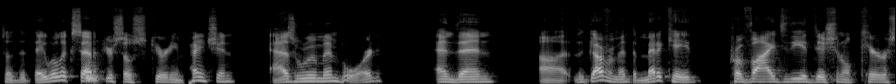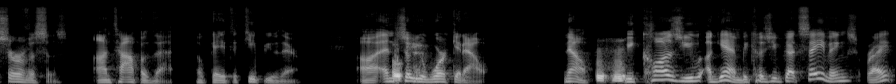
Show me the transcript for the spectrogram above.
so that they will accept your Social Security and pension as room and board. And then uh, the government, the Medicaid, provides the additional care services on top of that, okay, to keep you there. Uh, and so you work it out. Now, Mhm. because you again because you've got savings right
